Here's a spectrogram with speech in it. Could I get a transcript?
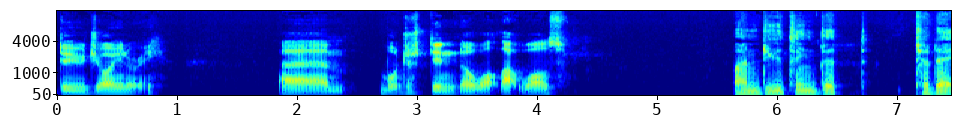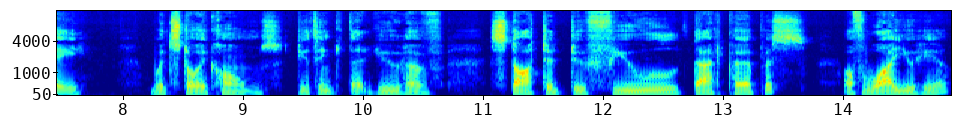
do joinery. Um, but just didn't know what that was. And do you think that today, with Stoic Homes, do you think that you have started to fuel that purpose of why you're here?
